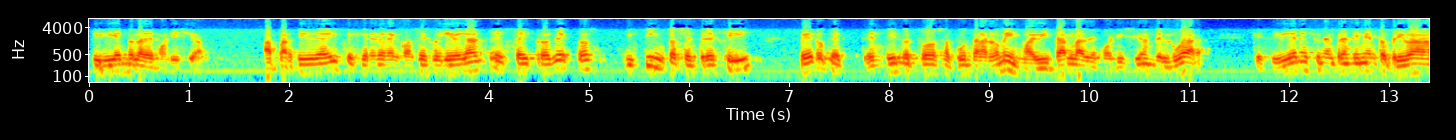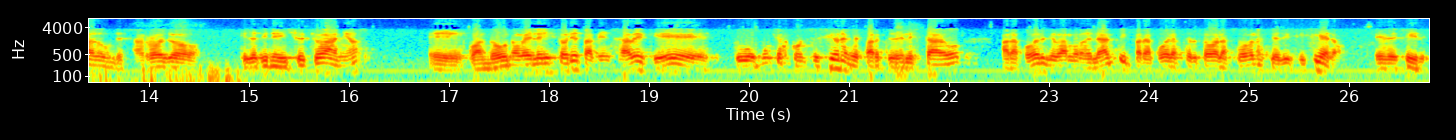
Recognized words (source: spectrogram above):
pidiendo la demolición. A partir de ahí se generan en el Consejo Deliberante seis proyectos distintos entre sí, pero que entiendo todos apuntan a lo mismo, evitar la demolición del lugar, que si bien es un emprendimiento privado, un desarrollo que ya tiene 18 años, eh, cuando uno ve la historia también sabe que tuvo muchas concesiones de parte del Estado para poder llevarlo adelante y para poder hacer todas las obras que allí se hicieron. Es decir,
